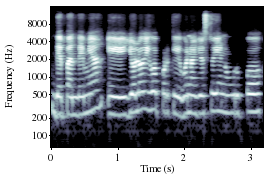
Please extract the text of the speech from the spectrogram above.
de pandemia. Eh, yo lo digo porque, bueno, yo estoy en un grupo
